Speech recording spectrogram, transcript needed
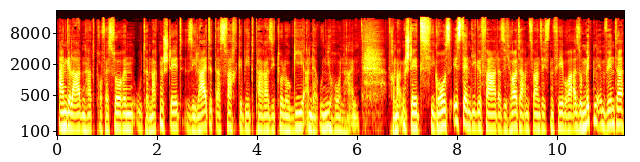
Eingeladen hat Professorin Ute Mackenstedt. Sie leitet das Fachgebiet Parasitologie an der Uni Hohenheim. Frau Mackenstedt, wie groß ist denn die Gefahr, dass ich heute am 20. Februar, also mitten im Winter,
